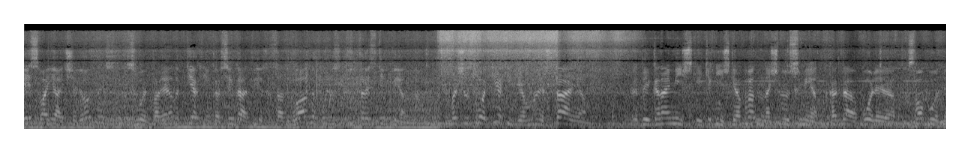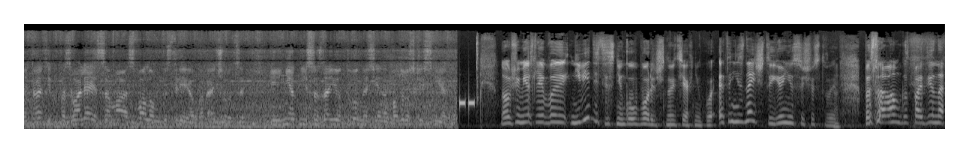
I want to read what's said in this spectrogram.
есть своя очередность, свой порядок. Техника всегда движется от главных улиц второстепенно. Большинство техники мы ставим это экономически и технически оправданно ночную смену, когда более свободный трафик позволяет самосвалом быстрее оборачиваться и нет, не создает трудностей на подростке снега. Ну, в общем, если вы не видите снегоуборочную технику, это не значит, что ее не существует. По словам господина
